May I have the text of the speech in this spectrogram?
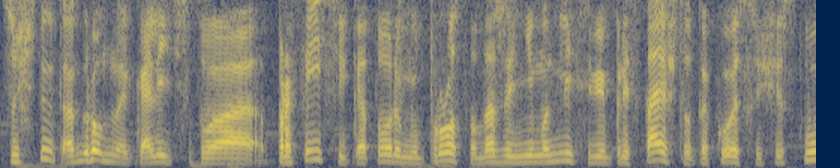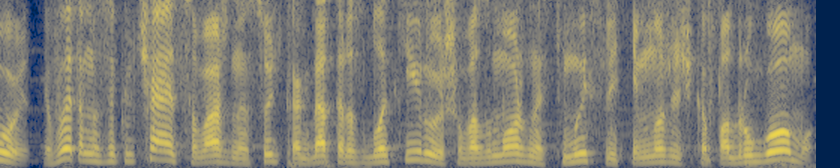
Существует огромное количество профессий, которые мы просто даже не могли себе представить, что такое существует. И в этом и заключается важная суть, когда ты разблокируешь возможность мыслить немножечко по-другому,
